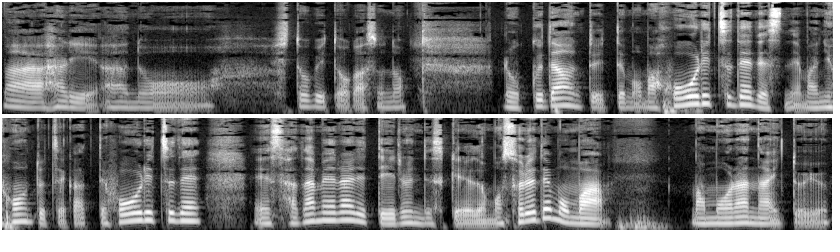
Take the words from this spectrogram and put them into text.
まあ、やはりあの人々がそのロックダウンといっても、まあ、法律でですね、まあ、日本と違って法律で、えー、定められているんですけれどもそれでもまあ守らないという、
